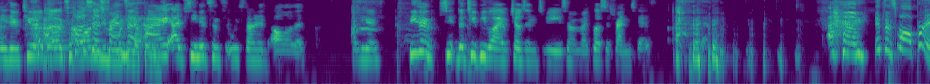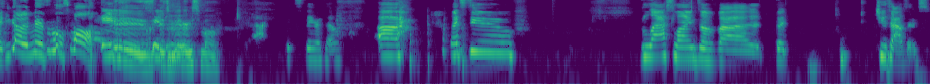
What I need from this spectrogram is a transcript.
These are two of the Alex, how long have closest friends looking that at those? I, I've seen it since we started all of this. Have you guys? These are two, the two people I've chosen to be some of my closest friends, guys. Um, it's a small print. You gotta admit, it's a little small. it it's, it's- It's very small. it's there though. Uh, let's do the last lines of uh, the 2000s.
